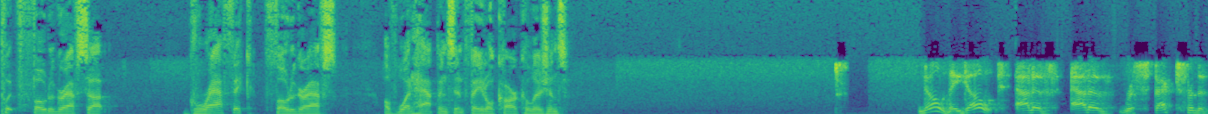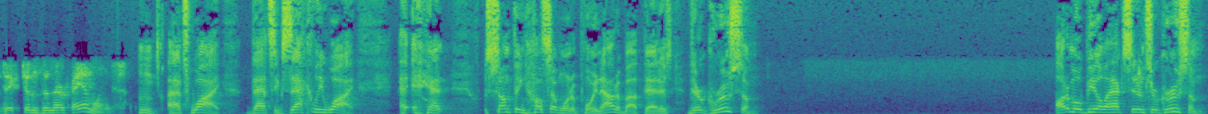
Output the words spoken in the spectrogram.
put photographs up, graphic photographs of what happens in fatal car collisions? No, they don't. Out of out of respect for the victims and their families. Mm, that's why. That's exactly why. And something else I want to point out about that is they're gruesome. Automobile accidents are gruesome.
